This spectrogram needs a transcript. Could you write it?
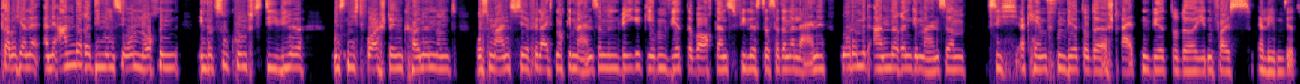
glaube ich, eine, eine andere Dimension noch in, in der Zukunft, die wir uns nicht vorstellen können und wo es manche vielleicht noch gemeinsamen Wege geben wird, aber auch ganz vieles, dass er dann alleine oder mit anderen gemeinsam sich erkämpfen wird oder erstreiten wird oder jedenfalls erleben wird.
